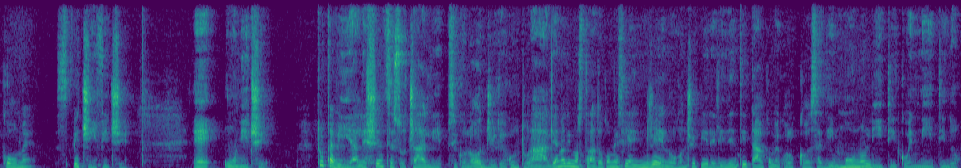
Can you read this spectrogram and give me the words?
come specifici e unici. Tuttavia, le scienze sociali, psicologiche, culturali hanno dimostrato come sia ingenuo concepire l'identità come qualcosa di monolitico e nitido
